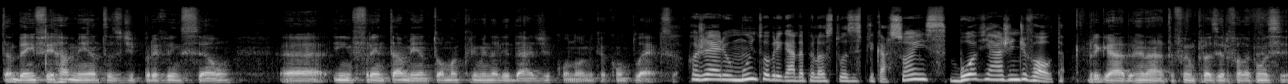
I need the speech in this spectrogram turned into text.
também ferramentas de prevenção uh, e enfrentamento a uma criminalidade econômica complexa. Rogério, muito obrigada pelas tuas explicações. Boa viagem de volta. Obrigado, Renata. Foi um prazer falar com você.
